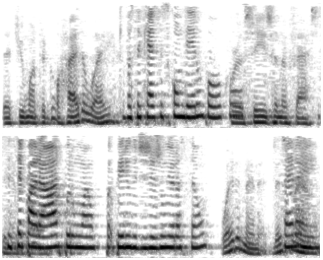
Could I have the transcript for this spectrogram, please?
that you want to go hide away que você quer se esconder um pouco, for a season of fasting? se separar por um período de jejum e oração? Wait a minute. This Espera man,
